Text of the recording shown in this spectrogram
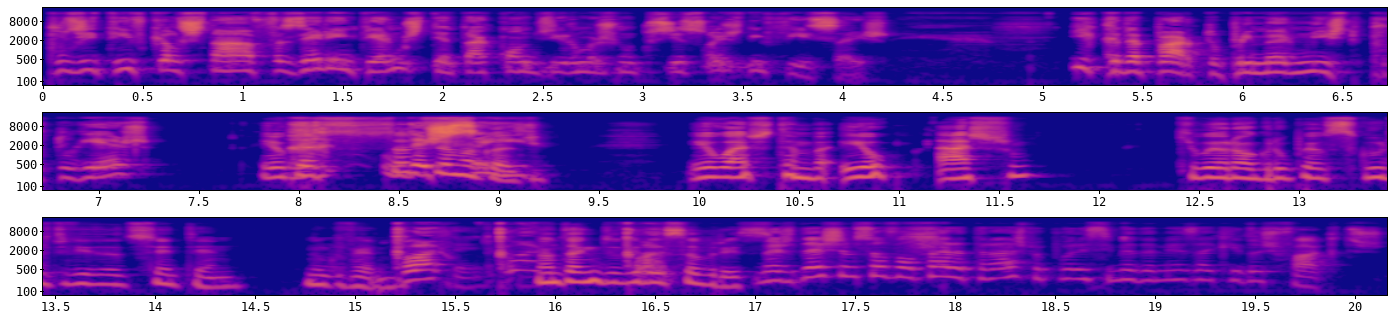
positivo que ele está a fazer em termos de tentar conduzir umas negociações difíceis e que da parte do primeiro-ministro português Eu quero o só deixe dizer uma sair. coisa. Eu acho também, eu acho que o Eurogrupo é o seguro de vida do Centeno no governo. Claro, claro. Não tenho dúvida Claro. sobre isso. Mas deixa-me só voltar atrás para pôr em cima da mesa aqui dois factos.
